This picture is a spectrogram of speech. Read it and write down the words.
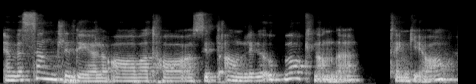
en väsentlig del av att ha sitt andliga uppvaknande, tänker jag.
